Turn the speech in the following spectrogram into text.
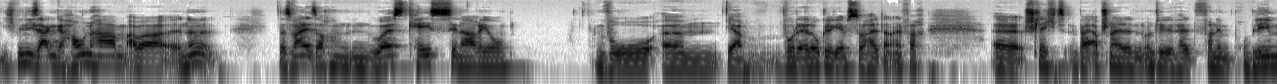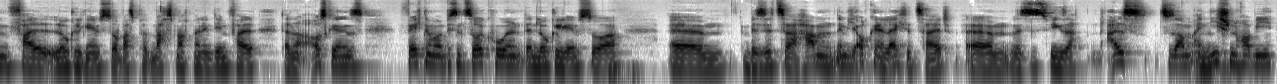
ich will nicht sagen gehauen haben, aber äh, ne, das war jetzt auch ein Worst-Case-Szenario, wo, ähm, ja, wo der Local Game Store halt dann einfach äh, schlecht bei abschneidet und wir halt von dem Problemfall Local Game Store, was, was macht man in dem Fall, dann ausgegangen ist, vielleicht noch mal ein bisschen zurückholen, denn Local Game Store ähm, Besitzer haben nämlich auch keine leichte Zeit. Ähm, es ist, wie gesagt, alles zusammen ein Nischenhobby.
